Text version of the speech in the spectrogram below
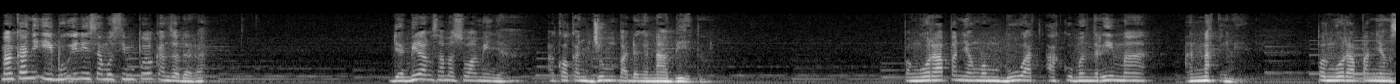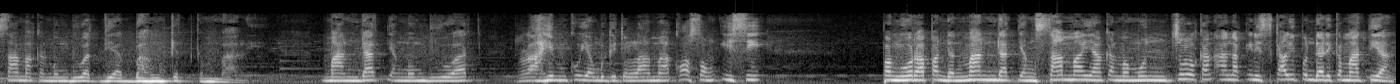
Makanya ibu ini saya mau simpulkan saudara. Dia bilang sama suaminya, aku akan jumpa dengan nabi itu. Pengurapan yang membuat aku menerima anak ini. Pengurapan yang sama akan membuat dia bangkit kembali. Mandat yang membuat rahimku yang begitu lama kosong isi. Pengurapan dan mandat yang sama yang akan memunculkan anak ini sekalipun dari kematian.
